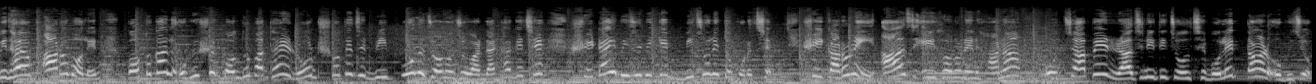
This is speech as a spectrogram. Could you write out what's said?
বিধায়ক আরও বলেন, গতকাল অভিষেক বন্দ্যোপাধ্যায়ের রোড শোতে যে বিপুল জনজোয়ার দেখা গেছে, সেটাই বিজেপিকে বিচলিত করেছে। সেই কারণেই আজ এই ধরনের হানা ও চাপের রাজনীতি চলছে বলে তার অভিযোগ।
